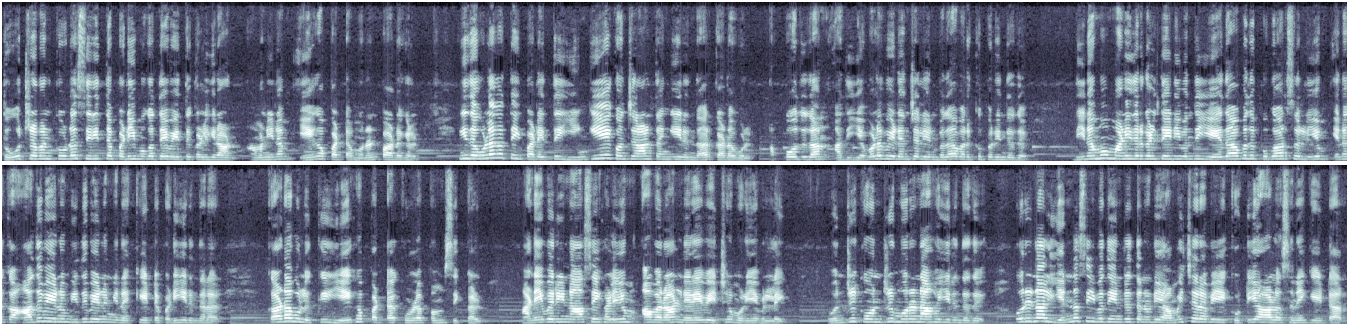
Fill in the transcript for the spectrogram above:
தோற்றவன் கூட சிரித்தபடி முகத்தை வைத்துக் கொள்கிறான். அவனிடம் ஏகப்பட்ட முரண்பாடுகள். இந்த உலகத்தை படைத்து இங்கேயே கொஞ்ச நாள் தங்கியிருந்தார் கடவுள். அப்போதுதான் அது எவ்வளவு இடைஞ்சல் என்பது அவருக்கு புரிந்தது. தினமும் மனிதர்கள் தேடி வந்து ஏதாவது புகார் சொல்லியும் எனக்கு அது வேணும் இது வேணும் என கேட்டபடி இருந்தனர். கடவுளுக்கு ஏகப்பட்ட குழப்பம் சிக்கல். அனைவரின் ஆசைகளையும் அவரால் நிறைவேற்ற முடியவில்லை. ஒன்றுக்கு ஒன்று முரணாக இருந்தது. ஒரு நாள் என்ன செய்வது என்று தன்னுடைய அமைச்சரவையை கூட்டி ஆலோசனை கேட்டார்.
